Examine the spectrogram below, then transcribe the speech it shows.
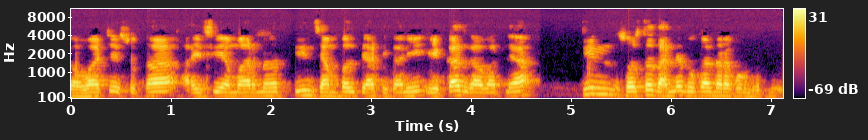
गव्हाचे सुद्धा आय सी एम आरनं तीन सॅम्पल त्या ठिकाणी एकाच गावातल्या तीन स्वस्त धान्य दुकानदाराकडून घेतले.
